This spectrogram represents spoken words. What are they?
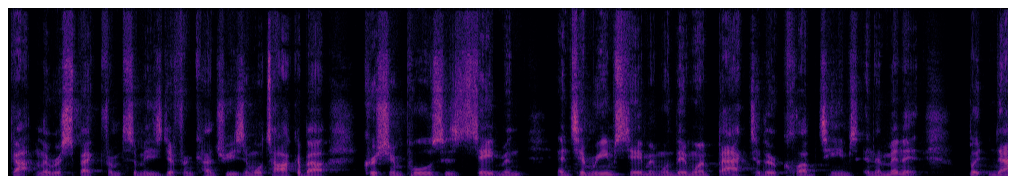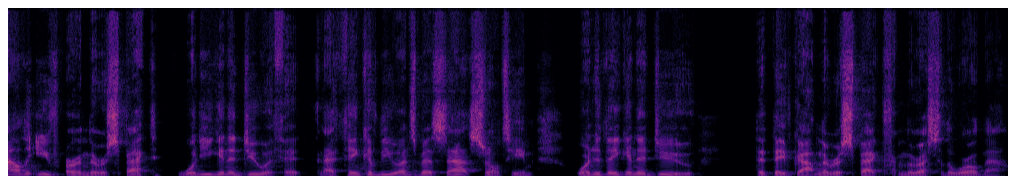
gotten the respect from some of these different countries, and we'll talk about Christian Pulisic's statement and Tim Ream's statement when they went back to their club teams in a minute. But now that you've earned the respect, what are you going to do with it? And I think of the UN's men's national team, what are they going to do that they've gotten the respect from the rest of the world now?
